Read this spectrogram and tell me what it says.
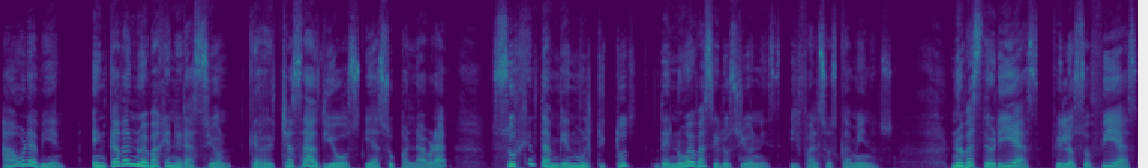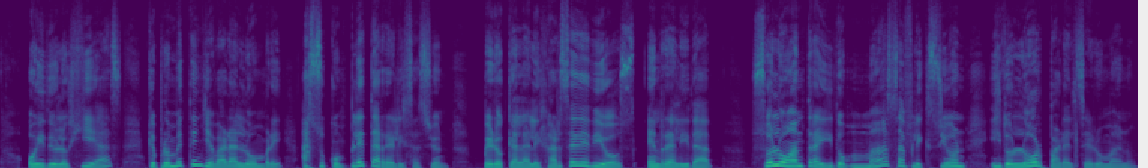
Ahora bien, en cada nueva generación que rechaza a Dios y a su palabra, surgen también multitud de nuevas ilusiones y falsos caminos, nuevas teorías, filosofías o ideologías que prometen llevar al hombre a su completa realización, pero que al alejarse de Dios, en realidad, solo han traído más aflicción y dolor para el ser humano.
